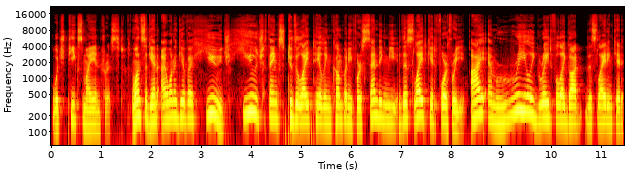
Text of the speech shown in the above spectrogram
which piques my interest. Once again, I want to give a huge, huge thanks to the Lightailing company for sending me this light kit for free. I am really grateful I got this lighting kit,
